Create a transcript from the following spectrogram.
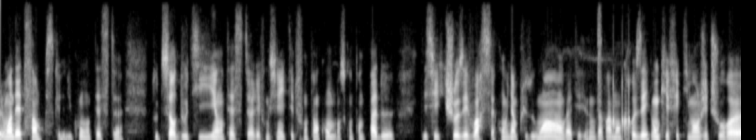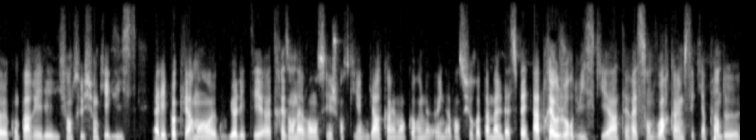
loin d'être simple parce que du coup, on teste, toutes sortes d'outils et on teste, les fonctionnalités de fond en comble. On se contente pas de d'essayer quelque chose et voir si ça convient plus ou moins. On va on va vraiment creuser. Donc effectivement, j'ai toujours, comparé les différentes solutions qui existent à l'époque, clairement, Google était, très en avance et je pense qu'il garde quand même encore une, avance sur, pas mal d'aspects. Après aujourd'hui, ce qui est intéressant de voir quand même, c'est qu'il y a plein de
